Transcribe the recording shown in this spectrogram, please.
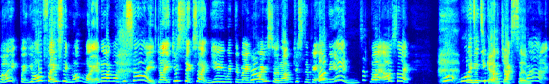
Right, but you're facing one way and I'm on the side. Like it just looks like you with the main poster and I'm just a bit on the end. Like I was like, what? Why We need to you go and back adjust them. back?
